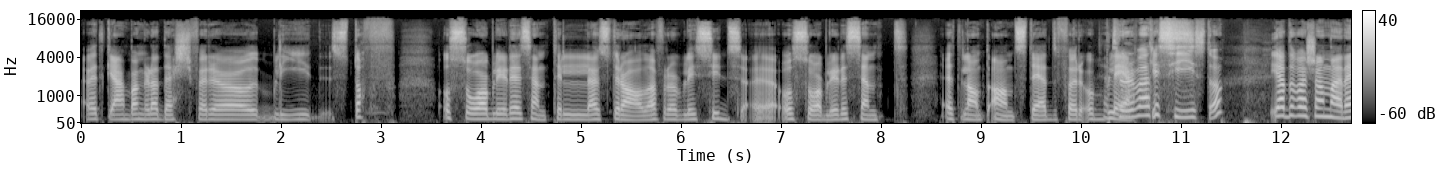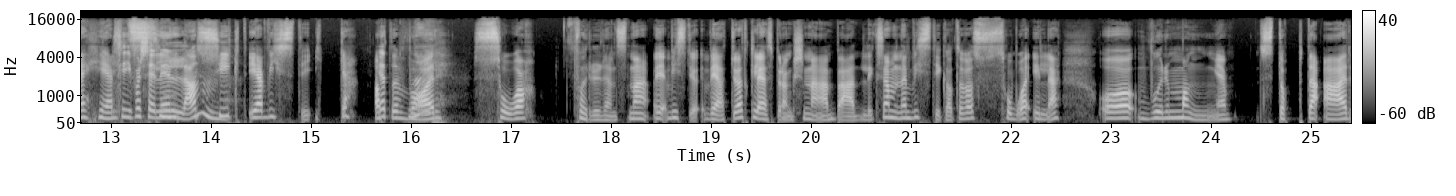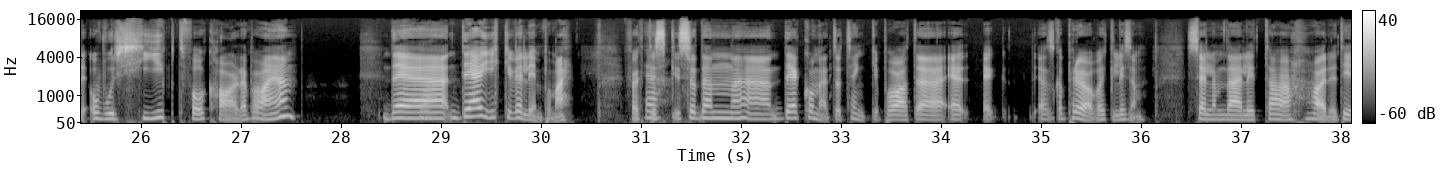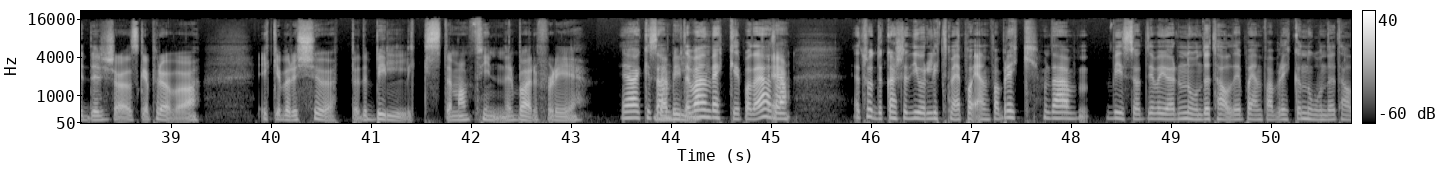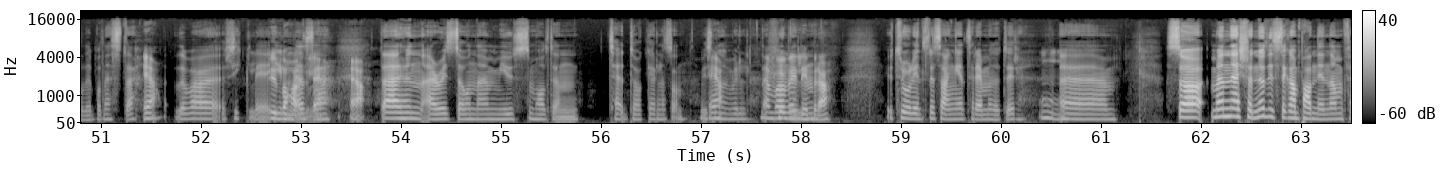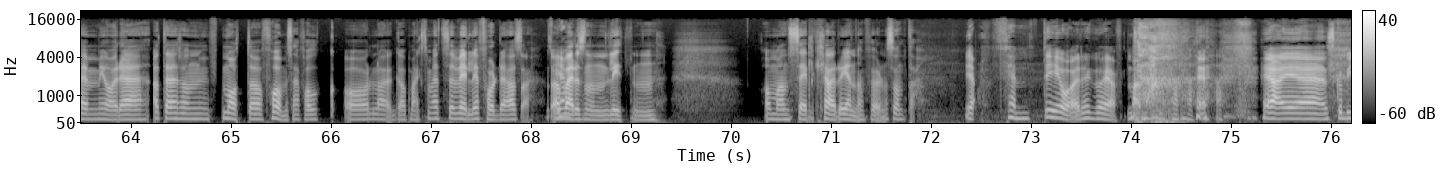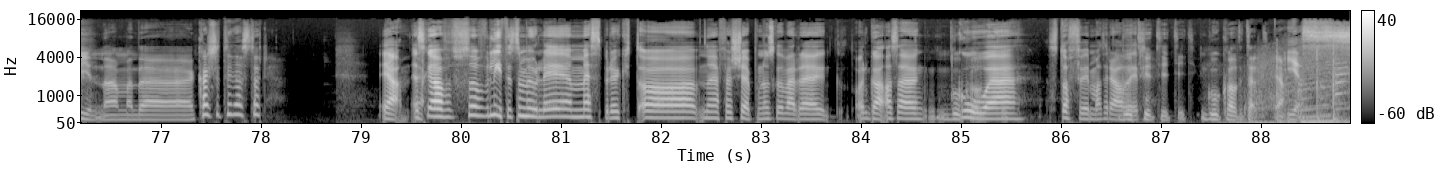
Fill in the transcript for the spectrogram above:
Jeg vet ikke, Bangladesh for å bli stoff. Og så blir det sendt til Australia for å bli sydd, uh, og så blir det sendt et eller annet annet sted for å Jeg tror det var blekes. ti stopp. Ja, det var sånn der helt Ti forskjellige sykt- land. Sykt. Jeg visste ikke at Ja, det var så forurensende. Og jeg visste, vet jo at klesbransjen er bad, liksom, men jeg visste ikke at det var så ille. Og hvor mange stopp det er, og hvor kjipt folk har det på veien. Det, det gikk veldig inn på meg, faktisk. Så den, eh, det kommer jeg til å tenke på. At jeg, jeg, jeg skal prøve å ikke liksom Selv om det er litt harde tider, så skal jeg prøve å ikke bare kjøpe det billigste man finner bare fordi Ja, ikke Det er sant. Det, var en vekker på det. Altså. Ja. Jeg trodde kanskje de gjorde litt mer på én fabrikk, men det viser jo at de vil gjøre noen detaljer på én fabrikk og noen detaljer på neste. Ja. Det var skikkelig ubehagelig. Ja, Det er hun Arizona Muse som holdt en TED-talk eller noe sånt. Hvis Ja, noen vil den var veldig den. bra. Utrolig interessant i tre minutter. Mm. Uh, så, men jeg skjønner jo disse kampanjene om fem i året. At det er en sånn måte å få med seg folk og lage oppmerksomhet. Så jeg er veldig for det, altså. Det var Ja. bare sånn liten Om man selv klarer å gjennomføre noe sånt, da. Ja, 50 i året går jeg Nei. Jeg eh, skal begynne med det kanskje til neste år. Ja. Jeg skal ha så lite som mulig, mest brukt, og når jeg først kjøper noe, skal det være organ... Altså God gode stoffer, materialer. God, kvalitet. God kvalitet. Ja. Yes.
